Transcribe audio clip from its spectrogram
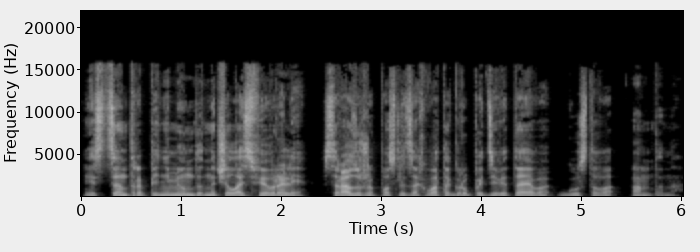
из центра Пенемюнда началась в феврале, сразу же после захвата группы Девятаева Густава Антона.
